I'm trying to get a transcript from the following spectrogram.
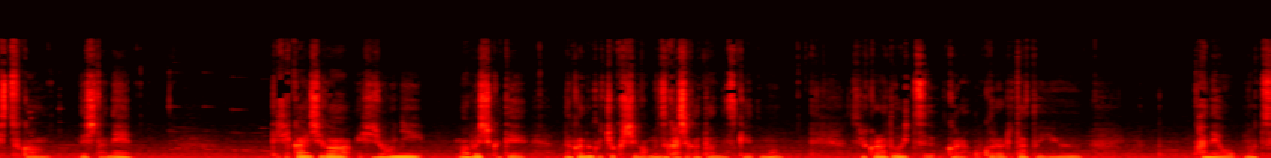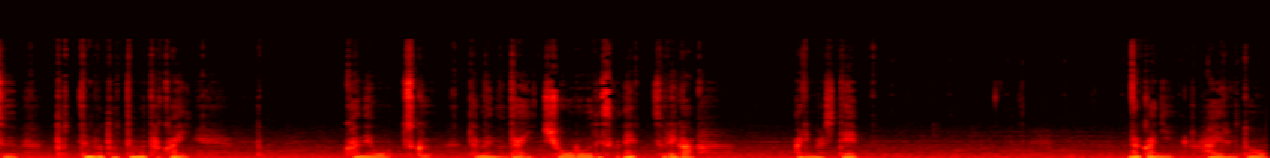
質感でしたね。照り返しが非常に眩しくてなかなか直視が難しかったんですけれどもそれからドイツから送られたという鐘を持つとってもとっても高い鐘をつくための台鐘楼ですかね。それがありまして中に入ると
